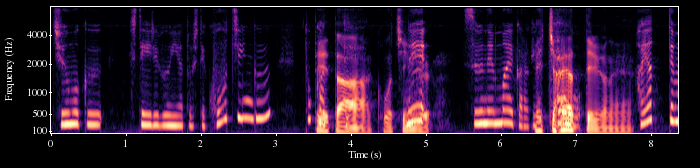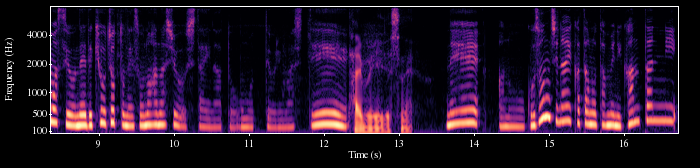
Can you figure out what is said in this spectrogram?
注目している分野としてコーチングとかっデてータコーチング、ね数年前から結構めっちゃ流行ってるよね。流行ってますよね。で今日ちょっとねその話をしたいなと思っておりまして。タイムリーですね。ねあのご存知ない方のために簡単に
